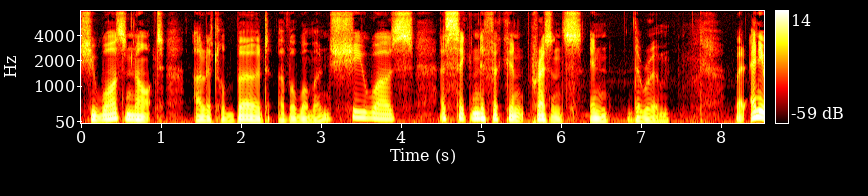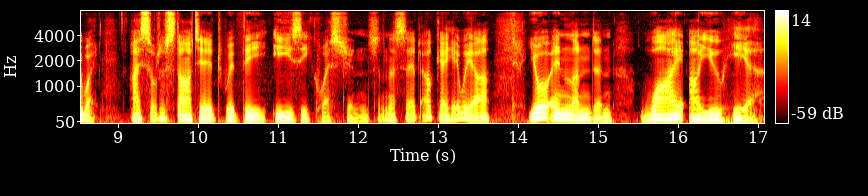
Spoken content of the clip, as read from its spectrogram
she was not a little bird of a woman. She was a significant presence in the room. But anyway, I sort of started with the easy questions and I said, okay, here we are. You're in London. Why are you here?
